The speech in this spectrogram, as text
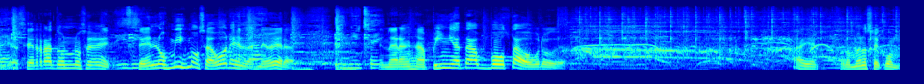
hace rato no se ven. Se ven los mismos sabores en las neveras. Naranja piña está botado, brother. Ah, por lo menos se come.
